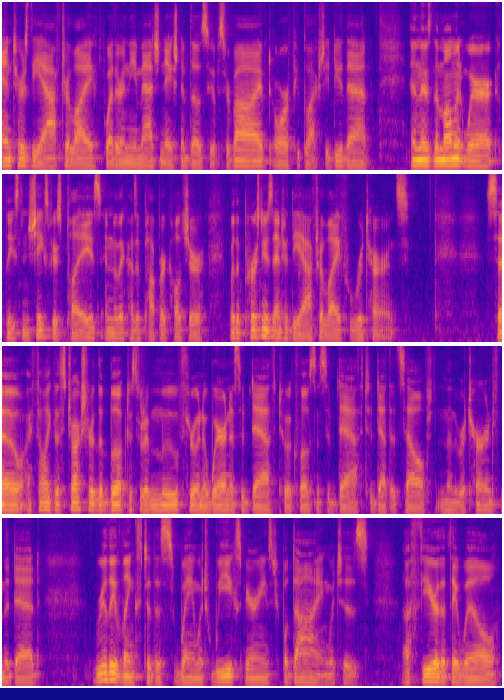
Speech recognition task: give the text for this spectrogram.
enters the afterlife, whether in the imagination of those who have survived or if people actually do that. And there's the moment where, at least in Shakespeare's plays and other kinds of popular culture, where the person who's entered the afterlife returns. So I felt like the structure of the book to sort of move through an awareness of death to a closeness of death to death itself, and then the return from the dead really links to this way in which we experience people dying, which is a fear that they will,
